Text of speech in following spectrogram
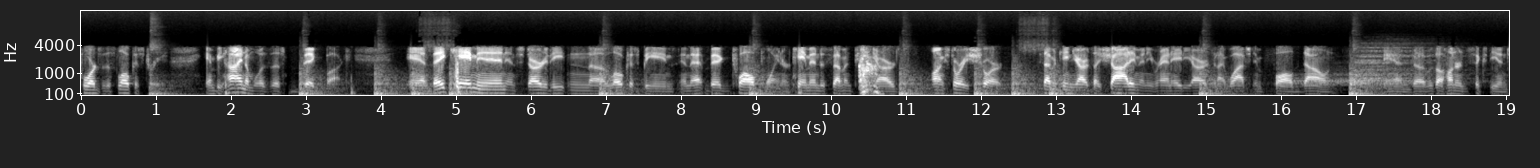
towards this locust tree. And behind them was this big buck. And they came in and started eating uh, locust beans, and that big 12 pointer came into 17 yards. Long story short, 17 yards, I shot him, and he ran 80 yards, and I watched him fall down and uh, it was a 160 inch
